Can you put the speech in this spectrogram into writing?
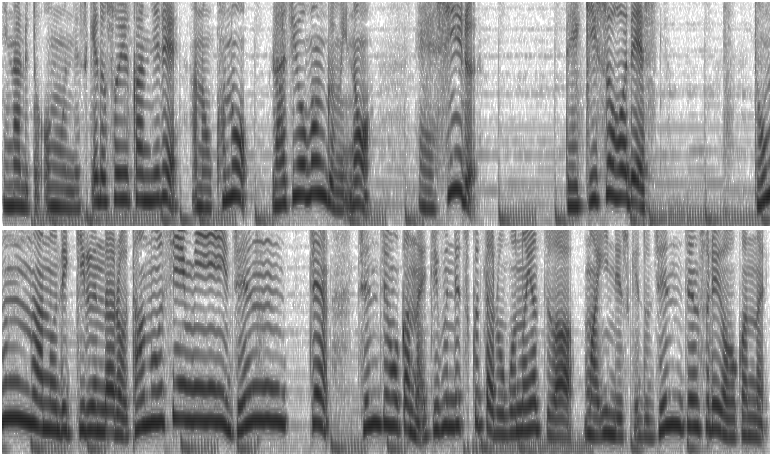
になると思うんですけど、そういう感じで、あの、このラジオ番組の、えー、シールできそうです。どんなのできるんだろう楽しみ全然、全然わかんない。自分で作ったロゴのやつは、まあいいんですけど、全然それがわかんない。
